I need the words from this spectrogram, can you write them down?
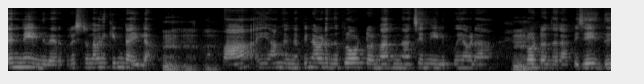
തന്നെയാണ്. വേറെ പ്രശ്നം അവനിക്ക് ഉണ്ടായില്ല. അപ്പൊ ഈ അങ്ങനെ പിന്നെ അവിടെ നിന്ന് പ്രോട്ടോൺ പറഞ്ഞ ചെന്നൈയിൽ പോയി അവിടെ. പ്രോട്ടോൺ തെറാപ്പി ചെയ്ത്.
